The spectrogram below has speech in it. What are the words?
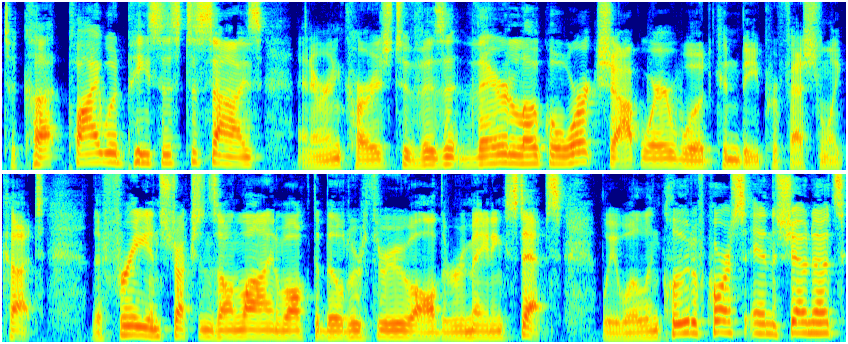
to cut plywood pieces to size and are encouraged to visit their local workshop where wood can be professionally cut. The free instructions online walk the builder through all the remaining steps. We will include, of course, in the show notes,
